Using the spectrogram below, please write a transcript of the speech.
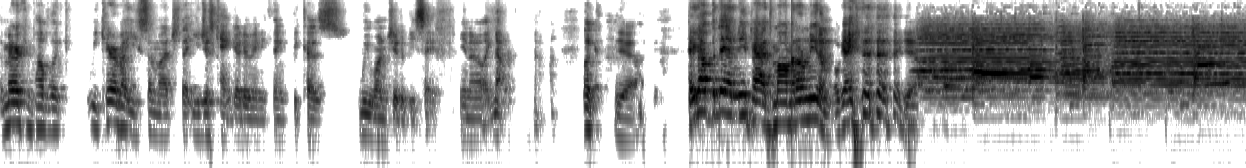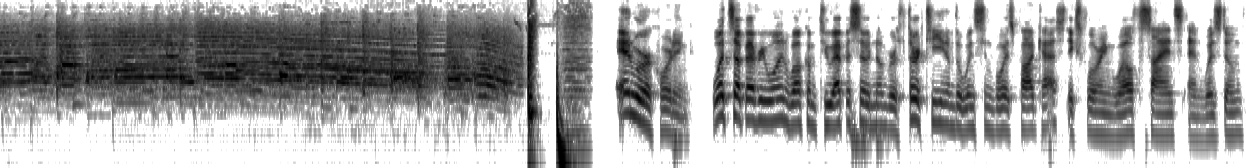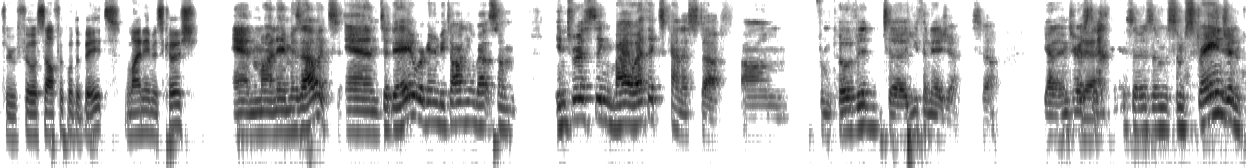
American public, we care about you so much that you just can't go do anything because we want you to be safe. You know, like no, no. Look, Yeah. take out the damn knee pads, mom. I don't need them. Okay. Yeah. And we're recording. What's up, everyone? Welcome to episode number 13 of the Winston Boys podcast, exploring wealth, science, and wisdom through philosophical debates. My name is Kush. And my name is Alex. And today we're going to be talking about some interesting bioethics kind of stuff um, from COVID to euthanasia. So, got an interesting, some, some, some strange and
